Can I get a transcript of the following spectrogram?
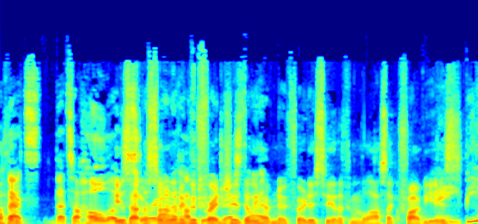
Nothing. That's that's a whole other. is that the sign We'll of a good friendship that we have no photos together from the last like five years? Maybe.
